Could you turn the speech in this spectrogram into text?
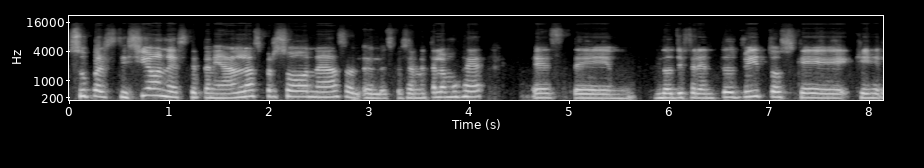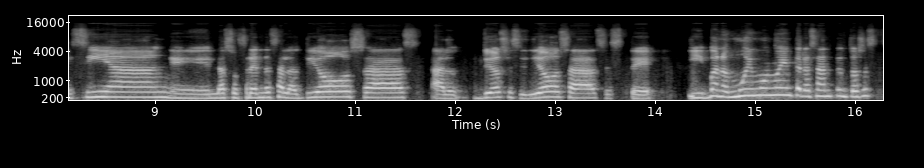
supersticiones que tenían las personas, especialmente la mujer, este, los diferentes ritos que, que ejercían, eh, las ofrendas a las diosas, a los dioses y diosas, este, Y bueno, muy, muy, muy interesante. Entonces,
